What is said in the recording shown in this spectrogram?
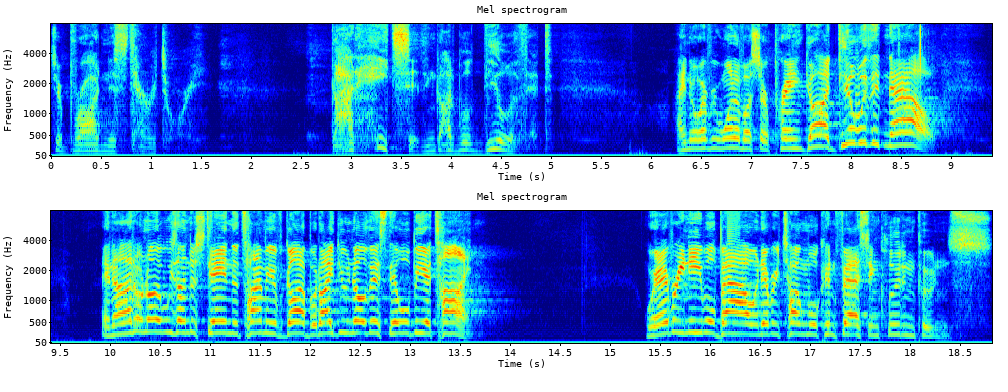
to broaden his territory. God hates it, and God will deal with it. I know every one of us are praying, God, deal with it now. And I don't always understand the timing of God, but I do know this there will be a time where every knee will bow and every tongue will confess, including Putin's,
